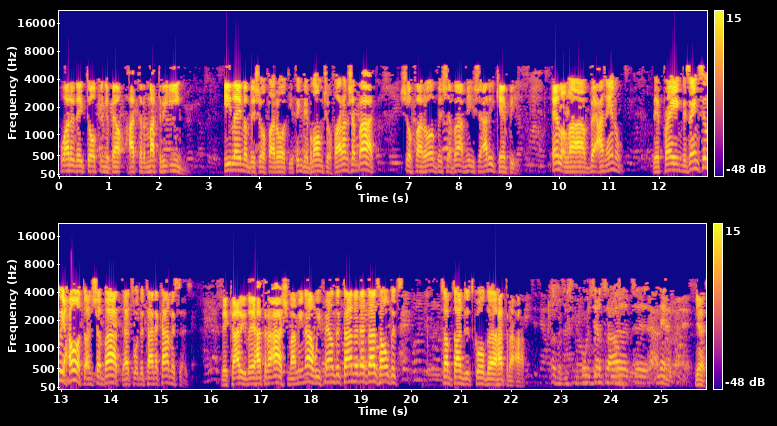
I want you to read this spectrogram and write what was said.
What are they talking about? Hatar matri'in. Ilema b'shofarot. You think they belong shofar on Shabbat? Shofarot b'Shabbat. Mi shari can't be. Be'anenu. They're praying, they're saying silihot on Shabbat. That's what the Tanakama says. Vekari le'hatra'ash. Mamina, we found the Tana that does hold it. Sometimes it's called hatra'ah. It's uh, Anenu. Yes.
